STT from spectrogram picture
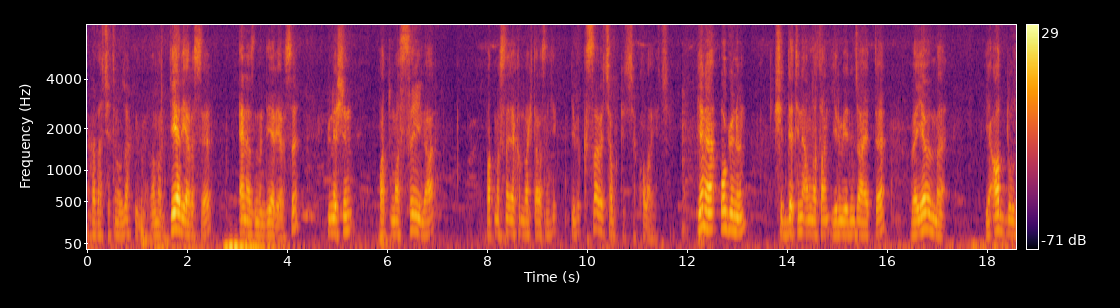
Ne kadar çetin olacak bilmiyoruz. Ama diğer yarısı en azından diğer yarısı güneşin batmasıyla batmasına yakın vakit arasındaki gibi kısa ve çabuk geçecek, kolay geçecek. Gene o günün şiddetini anlatan 27. ayette ve yevme ye'addu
